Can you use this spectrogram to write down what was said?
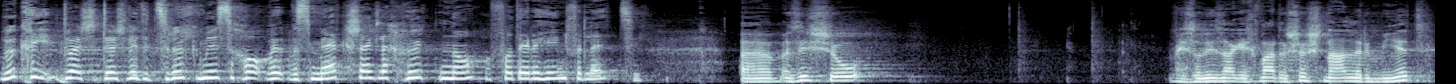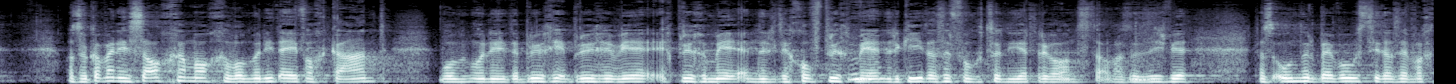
wirklich, du hast, du hast wieder zurück müssen kommen. Was merkst du eigentlich heute noch von dieser Hirnverletzung? Ähm, es ist schon, wie soll ich sagen, ich werde schon schneller müde. Also gerade wenn ich Sachen mache, wo man nicht einfach geht, wo, wo ich, dann brauche ich, brauche wie, ich brauche mehr Energie, der Kopf braucht mehr mhm. Energie, dass er funktioniert den ganzen Tag. Also das ist wie das Unterbewusstsein, dass einfach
